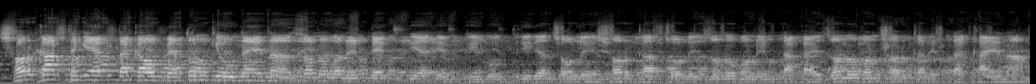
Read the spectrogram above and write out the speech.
সরকার থেকে এক টাকাও বেতন কেউ নেয় না। জনগণের ট্যাক্স দিয়া এমপি মন্ত্রীরা চলে, সরকার চলে, জনগণের টাকায় জনগণ সরকারের টাকায় না।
